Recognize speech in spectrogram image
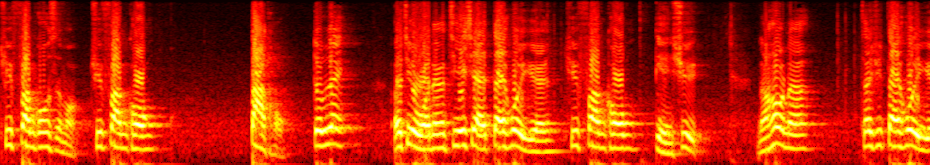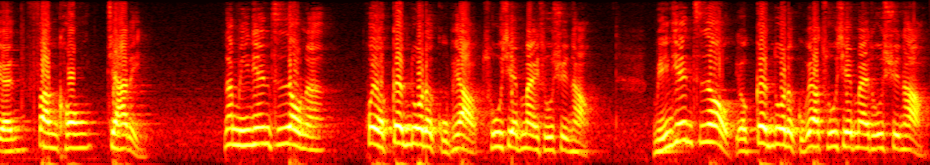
去放空什么？去放空大同，对不对？而且我呢，接下来带会员去放空点序，然后呢，再去带会员放空嘉里。那明天之后呢，会有更多的股票出现卖出讯号。明天之后有更多的股票出现卖出讯号，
